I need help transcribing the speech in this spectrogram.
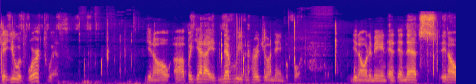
that you have worked with. You know, uh, but yet I had never even heard your name before. You know what I mean? And and that's you know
